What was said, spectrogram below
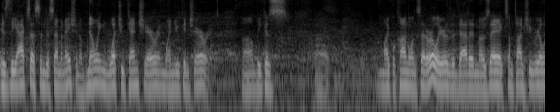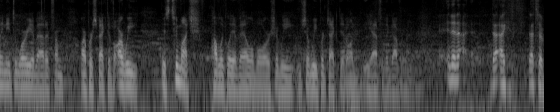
is the access and dissemination of knowing what you can share and when you can share it. Uh, because uh, Michael Conlin said earlier, the data in Mosaic, sometimes you really need to worry about it from our perspective. Are we, is too much publicly available or should we, should we protect it on behalf of the government? And then, I, that, I, that's a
